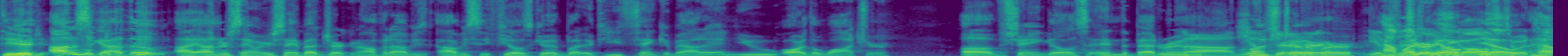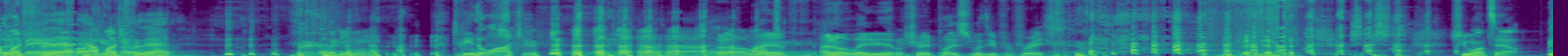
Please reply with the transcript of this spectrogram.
Dude. Yeah, honest to God, though, I understand what you're saying about jerking off. It obviously, obviously feels good, but if you think about it, and you are the watcher of Shane Gillis in the bedroom, Ah, the hunched observer. over, The How much? jerking Yo, off yo, to how another much for man that? How much for another that? woman. What do you mean? To be the watcher. Oh man, I know a lady that'll trade places with you for free. she wants out.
